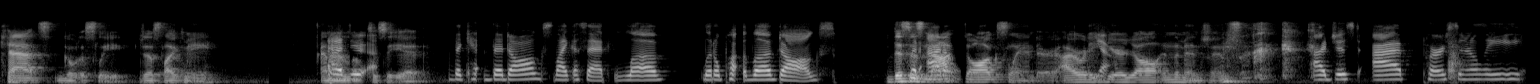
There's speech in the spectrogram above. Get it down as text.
Cats go to sleep, just like me. And I I, do- love to see it. the the dogs, like I said, love little love dogs. This is not dog slander. I already Yeah. hear y'all in the mentions. I just, I personally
